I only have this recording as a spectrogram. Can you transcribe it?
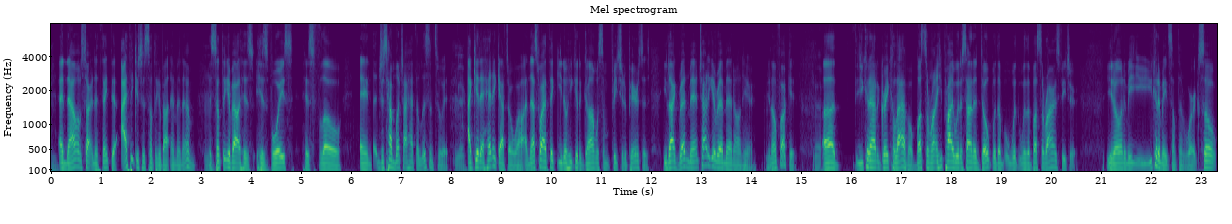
Mm. And now I'm starting to think that I think it's just something about Eminem. Mm. It's something about his his voice, his flow, and just how much I have to listen to it. Yeah. I get a headache after a while. And that's why I think, you know, he could have gone with some featured appearances. You like Redman, try to get Redman on here. You mm. know, fuck it. Yeah. Uh you could have had a great collabo. Busta Rhymes, he probably would have sounded dope with a with, with a Busta Rhymes feature. You know what I mean? You, you could have made something work. So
